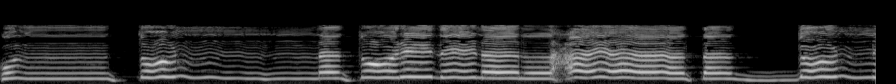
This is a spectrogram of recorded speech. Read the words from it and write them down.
كنتن تردن الحياة الدنيا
